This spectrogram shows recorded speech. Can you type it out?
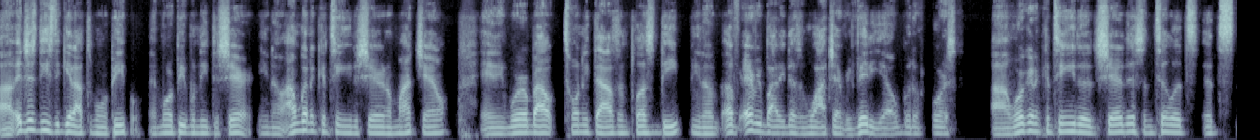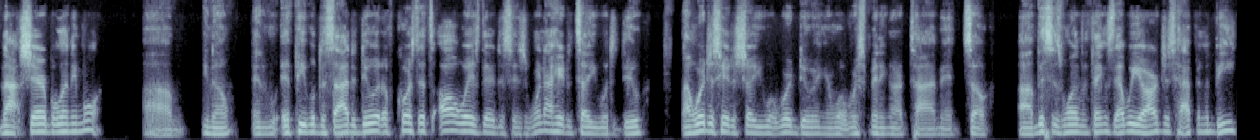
Uh, it just needs to get out to more people, and more people need to share it. You know, I'm going to continue to share it on my channel, and we're about twenty thousand plus deep. You know, of everybody doesn't watch every video, but of course, uh, we're going to continue to share this until it's it's not shareable anymore. Um, you know, and if people decide to do it, of course, that's always their decision. We're not here to tell you what to do. Uh, we're just here to show you what we're doing and what we're spending our time in. So uh, this is one of the things that we are just happen to be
